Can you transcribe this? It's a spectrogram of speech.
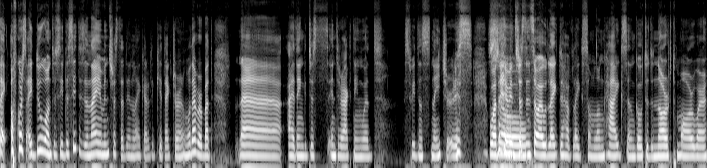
like of course i do want to see the cities and i am interested in like architecture and whatever but uh, i think just interacting with sweden's nature is what i'm interested in so i would like to have like some long hikes and go to the north more where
